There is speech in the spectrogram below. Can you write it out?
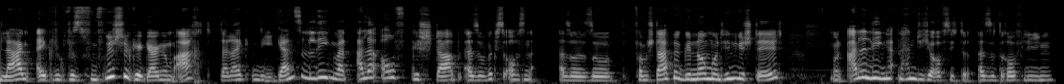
lagen, ey, du bist zum Frühstück gegangen um 8, da lagen die ganzen Liegen waren alle aufgestapelt, also wirklich so aus, also so vom Stapel genommen und hingestellt. Und alle Liegen hatten Handtücher auf sich, also drauf liegen.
